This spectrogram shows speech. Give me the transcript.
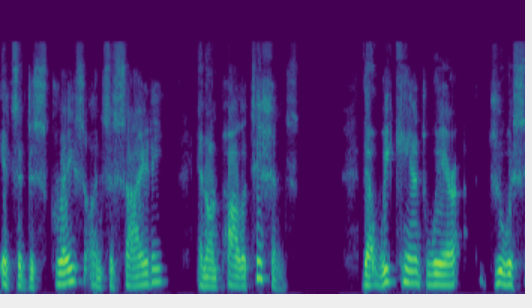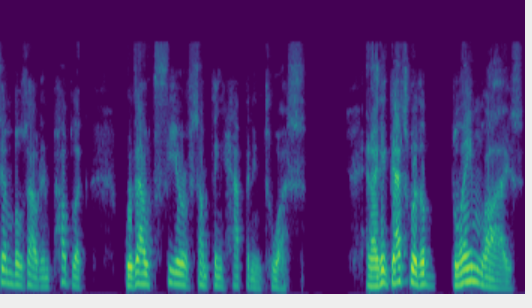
it's a disgrace on society and on politicians that we can't wear Jewish symbols out in public without fear of something happening to us. And I think that's where the blame lies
